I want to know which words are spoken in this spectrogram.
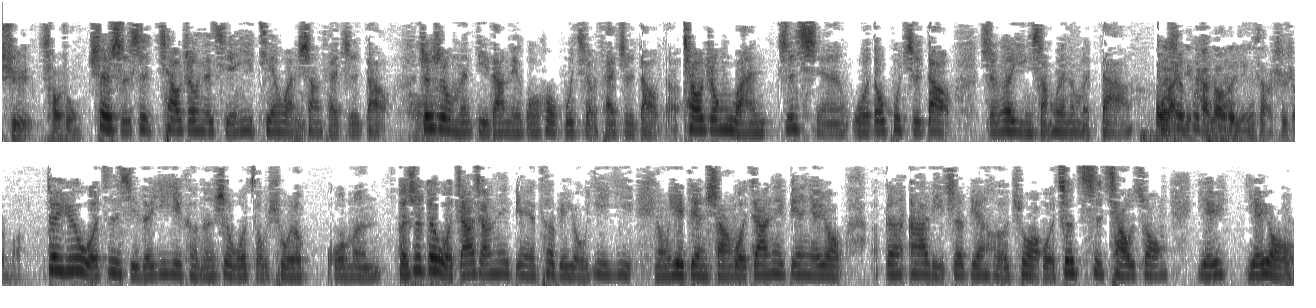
去敲钟？确实是敲钟的前一天晚上才知道，这是我们抵达美国后不久才知道的。敲钟完之前，我都不知道整个影响会那么大。后来你看到的影响是什么？对于我自己的意义，可能是我走出了国门。可是对我家乡那边也特别有意义，农业电商，我家那边也有呃跟阿里这边合作。我这次敲钟也也有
